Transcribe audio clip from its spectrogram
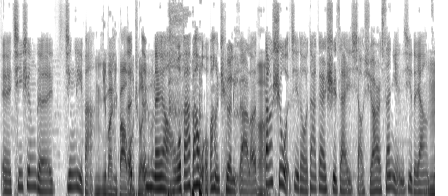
呃亲身的经历吧。你把你爸忘车里了？没有，我爸把我忘车里边了。当时我记得我大概是在小学二三年级的样子，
